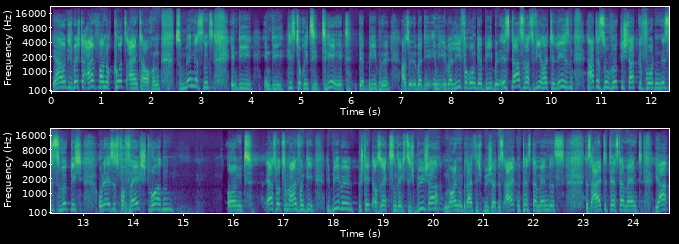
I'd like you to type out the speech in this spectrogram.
Ja, und ich möchte einfach noch kurz eintauchen, zumindest in die, in die Historizität der Bibel, also über die, in die Überlieferung der Bibel. Ist das, was wir heute lesen, hat es so wirklich stattgefunden? Ist es wirklich, oder ist es verfälscht worden? Und erstmal zum Anfang, die, die Bibel besteht aus 66 Bücher, 39 Bücher des Alten Testamentes. Das Alte Testament, ja,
